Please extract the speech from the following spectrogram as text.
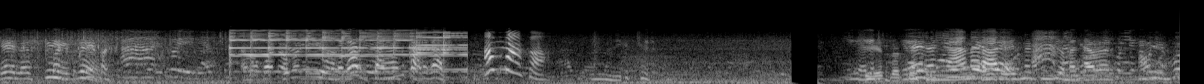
ఏ లక్ష్మి ఇట్లే. ఏ లక్ష్మి, కాలు వేసినట్టు ఉంది, మళ్ళీ ఎవరు- అవును, ఇవ్వు.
